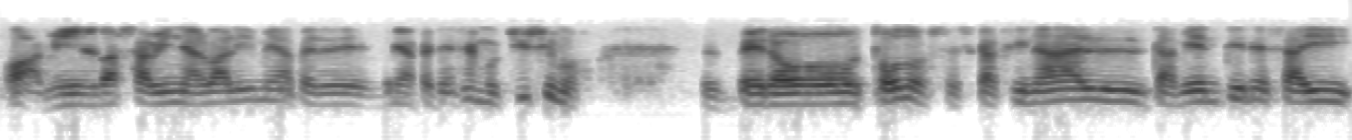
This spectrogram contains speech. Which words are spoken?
Oh, a mí el Barça Viñalbali me apetece, me apetece muchísimo pero todos, es que al final también tienes ahí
